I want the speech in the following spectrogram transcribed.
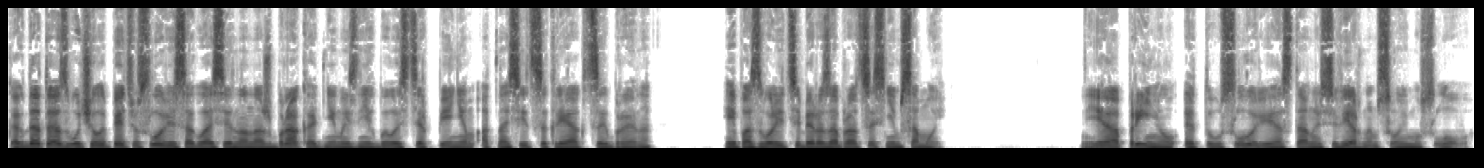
Когда ты озвучила пять условий согласия на наш брак, одним из них было с терпением относиться к реакции Брена и позволить тебе разобраться с ним самой. Я принял это условие и останусь верным своему слову.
